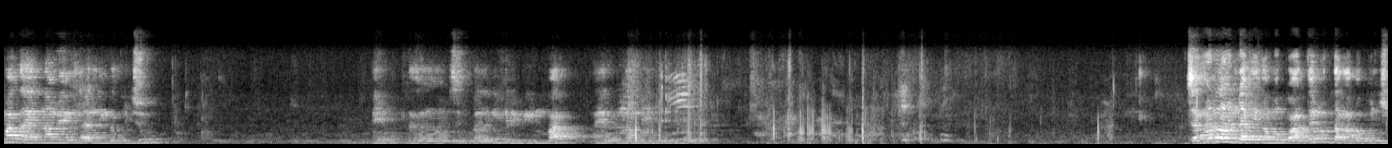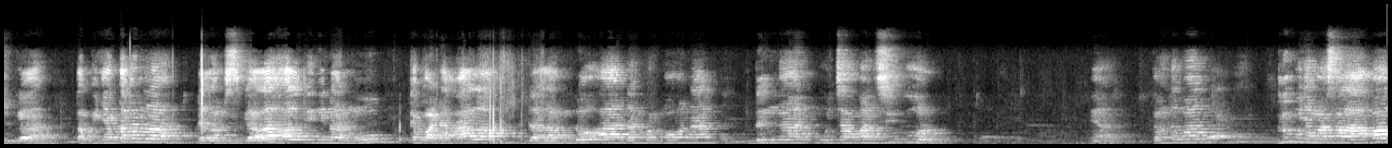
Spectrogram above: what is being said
4 ayat 6 yang dan yang ke-7. Ayo kita buka lagi Filipi 4 ayat 6 yang ke-7. Janganlah hendaknya kamu khawatir tentang apa pun juga, tapi nyatakanlah dalam segala hal keinginanmu kepada Allah dalam doa dan permohonan dengan ucapan syukur. Ya, teman-teman, lu punya masalah apa?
